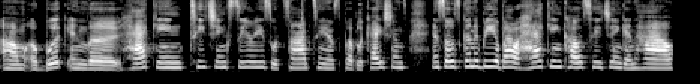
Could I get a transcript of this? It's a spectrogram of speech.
um, a book in the hacking teaching series with Times 10 publications. And so it's going to be about hacking co teaching and how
